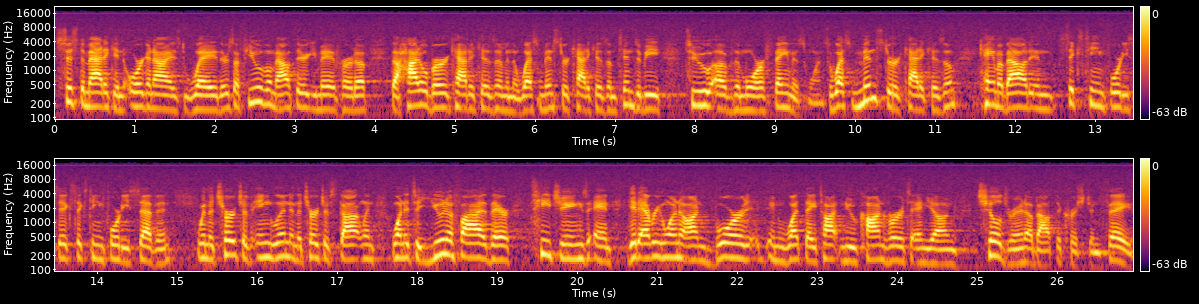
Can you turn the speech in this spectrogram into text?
systematic and organized way. There's a few of them out there you may have heard of. The Heidelberg Catechism and the Westminster Catechism tend to be two of the more famous ones. The Westminster Catechism came about in 1646, 1647 when the Church of England and the Church of Scotland wanted to unify their teachings and get everyone on board in what they taught new converts and young children about the Christian faith.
